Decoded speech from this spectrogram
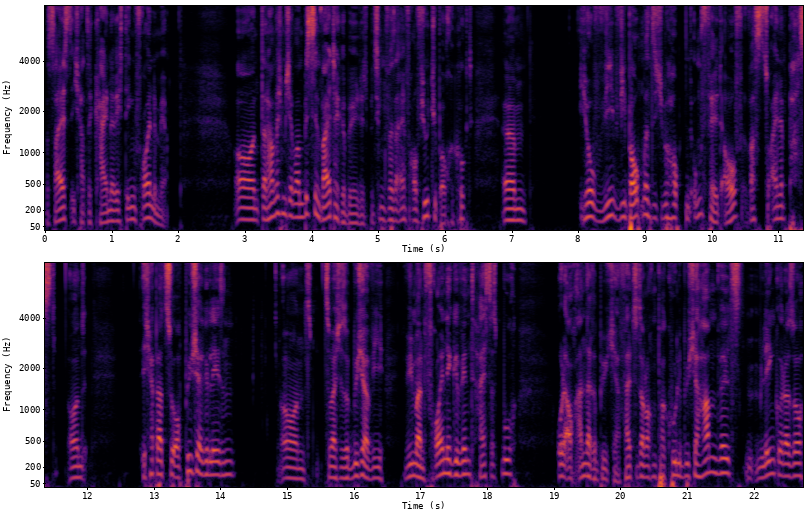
Das heißt, ich hatte keine richtigen Freunde mehr. Und dann habe ich mich aber ein bisschen weitergebildet, beziehungsweise einfach auf YouTube auch geguckt. Ähm, jo, wie, wie baut man sich überhaupt ein Umfeld auf, was zu einem passt? Und ich habe dazu auch Bücher gelesen. Und zum Beispiel so Bücher wie Wie man Freunde gewinnt, heißt das Buch oder auch andere Bücher. Falls du da noch ein paar coole Bücher haben willst, mit einem Link oder so,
